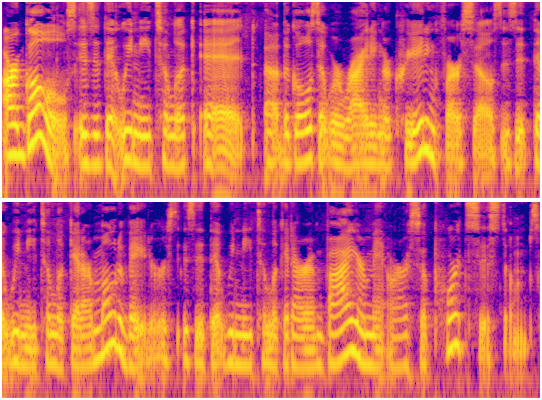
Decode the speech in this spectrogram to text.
our goals? Is it that we need to look at uh, the goals that we're writing or creating for ourselves? Is it that we need to look at our motivators? Is it that we need to look at our environment or our support systems?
